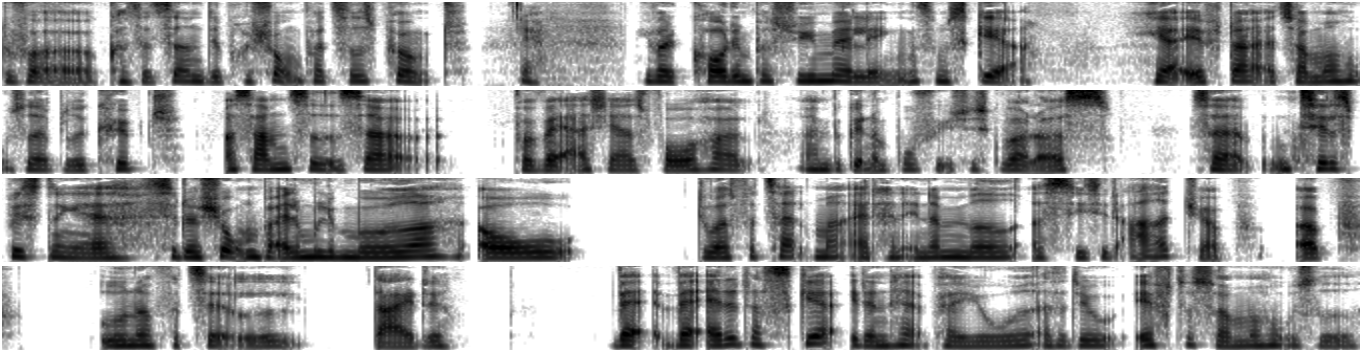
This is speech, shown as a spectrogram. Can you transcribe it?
Du får konstateret en depression på et tidspunkt. Ja. Vi var kort ind på sygemeldingen, som sker herefter, at sommerhuset er blevet købt. Og samtidig så forværres jeres forhold, og han begynder at bruge fysisk vold også. Så en tilspidsning af situationen på alle mulige måder, og du har også fortalt mig, at han ender med at sige sit eget job op, uden at fortælle dig det. Hvad, hvad er det, der sker i den her periode? Altså det er jo efter sommerhuset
